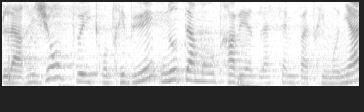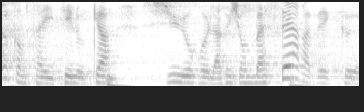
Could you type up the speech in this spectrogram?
la, région peut y contribuer, notamment au travers de la SEM patrimoniale, comme ça a été le cas sur la région de Basse-Terre avec euh,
